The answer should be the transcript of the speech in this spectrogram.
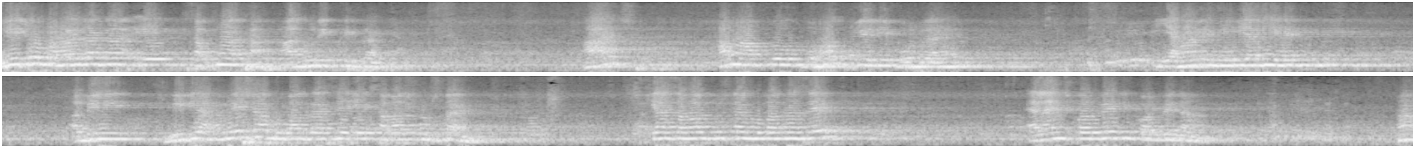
ये जो महाराजा का एक सपना था, आधुनिक त्रिपुरा का। आज हम आपको बहुत क्लियरली बोल रहे हैं। यहाँ में मीडिया भी है। अभी मीडिया हमेशा मुबाकरा से एक सवाल पूछता है। क्या सवाल पूछता है मुबाकरा से? अलायंस करवे कि करवे ना? हाँ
